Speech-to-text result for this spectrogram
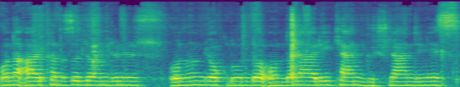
ona arkanızı döndünüz, onun yokluğunda ondan ayrıyken güçlendiniz,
